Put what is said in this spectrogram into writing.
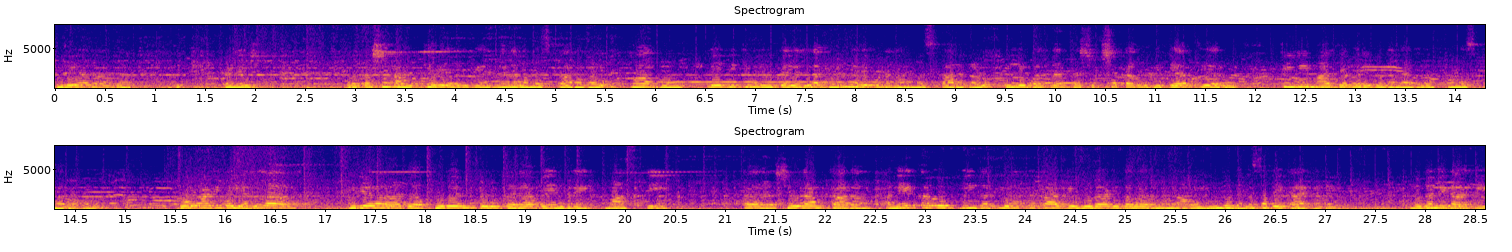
ಹಿರಿಯ ರಾಜ, ಗಣೇಶ್. ಪ್ರಕಾಶನ ಹುಕ್ಕೇರಿ ಅವರಿಗೆ ನನ್ನ ನಮಸ್ಕಾರಗಳು ಹಾಗೂ ವೇದಿಕೆ ಇದ್ದ ಎಲ್ಲ ಗಣ್ಯರಿಗೂ ನನ್ನ ನಮಸ್ಕಾರಗಳು. ಇಲ್ಲಿ ಬಂದಂಥ ಶಿಕ್ಷಕರು, ವಿದ್ಯಾರ್ಥಿಯರು ಟಿ ವಿ ಮಾಧ್ಯಮರಿಗೂ ನನ್ನ ನಮಸ್ಕಾರಗಳು. ಹೋರಾಡಿದ ಎಲ್ಲ ಹಿರಿಯರಾದ ಕುವೆಂಪು ದರಾ ಬೇಂದ್ರೆ ಮಾಸ್ತಿ ಶಿವರಾಮ್ ಕಾರಂತ್ ಅನೇಕರು ಈಗ ಇದಕ್ಕಾಗಿ ಹೋರಾಡಿದವರನ್ನು ನಾವು ಇಂದು ನೆನೆಸಬೇಕಾಗಿದೆ. ಮೊದಲಿಗಾಗಿ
